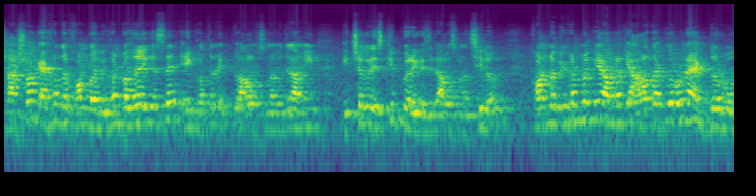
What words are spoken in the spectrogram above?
শাসক এখন তো খণ্ড বিখণ্ড হয়ে গেছে, এই কথাটা একটু আলোচনা ভিতরে আমি ইচ্ছা করে স্কিপ করে গেছি আলোচনা ছিল। খণ্ড বিখণ্ডকে আমরা কি আলাদা করব না এক ধরবো?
